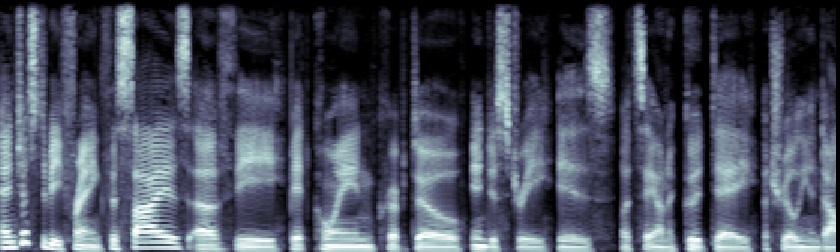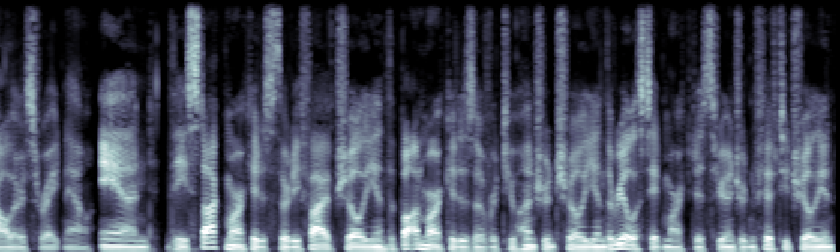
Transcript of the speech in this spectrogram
And just to be frank, the size of the Bitcoin crypto industry is, let's say on a good day, a trillion dollars right now. And the stock market is 35 trillion, the bond market is over 200 trillion, the real estate market is 350 trillion.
